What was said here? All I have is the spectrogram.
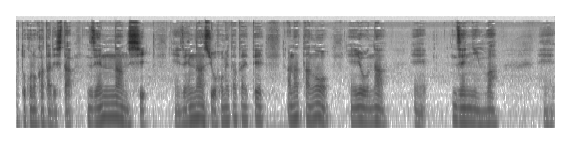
男の方でした」善男子、えー、善男子を褒めたたえてあなたの、ような、えー、善人は、えー、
